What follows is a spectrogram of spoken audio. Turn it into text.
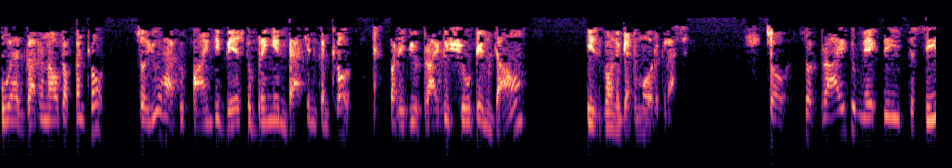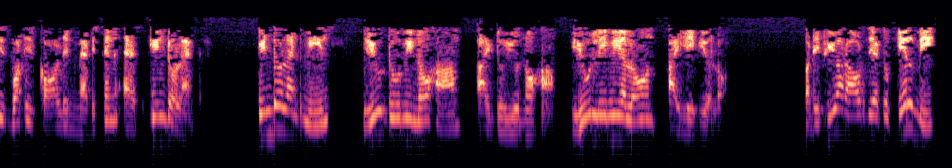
who has gotten out of control. So you have to find the ways to bring him back in control. But if you try to shoot him down, he's going to get more aggressive. So, so try to make the disease what is called in medicine as indolent. Indolent means you do me no harm, I do you no harm. You leave me alone, I leave you alone. But if you are out there to kill me,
